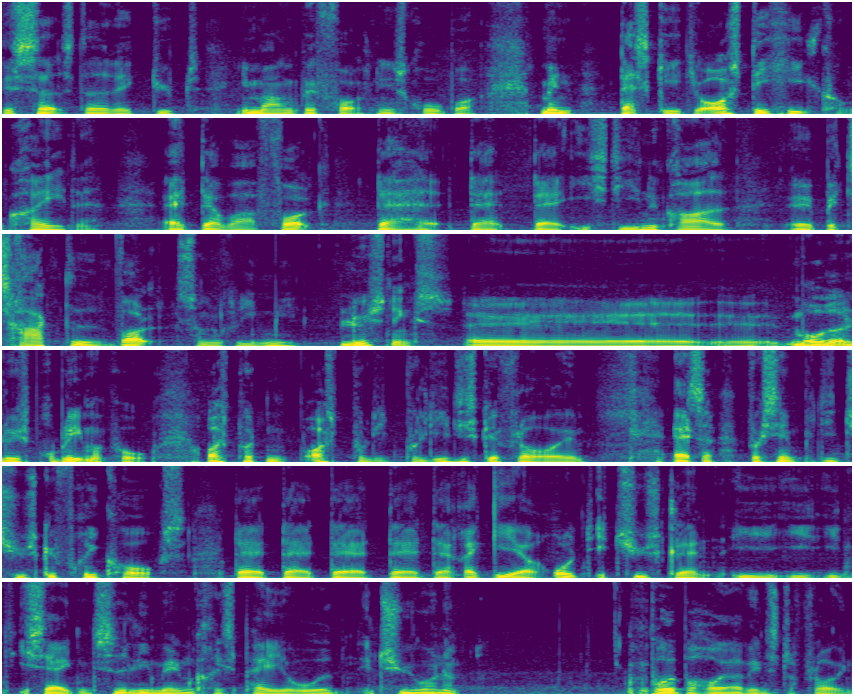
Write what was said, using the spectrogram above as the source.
det sad stadigvæk dybt i mange befolkningsgrupper. Men der skete jo også det helt konkrete, at der var folk, der, der, der i stigende grad øh, betragtede vold som en rimelig løsnings øh, øh, måde at løse problemer på. Også på, den, også på de politiske fløje. Altså for eksempel de tyske frikorps, der, der, der, der, der regerer rundt i Tyskland, i, i, især i den tidlige mellemkrigsperiode i 20'erne både på højre og venstrefløjen,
